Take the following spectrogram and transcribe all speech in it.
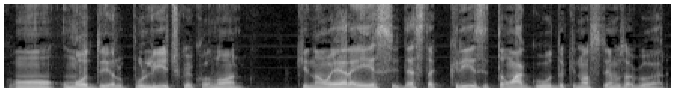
com um modelo político-econômico que não era esse desta crise tão aguda que nós temos agora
